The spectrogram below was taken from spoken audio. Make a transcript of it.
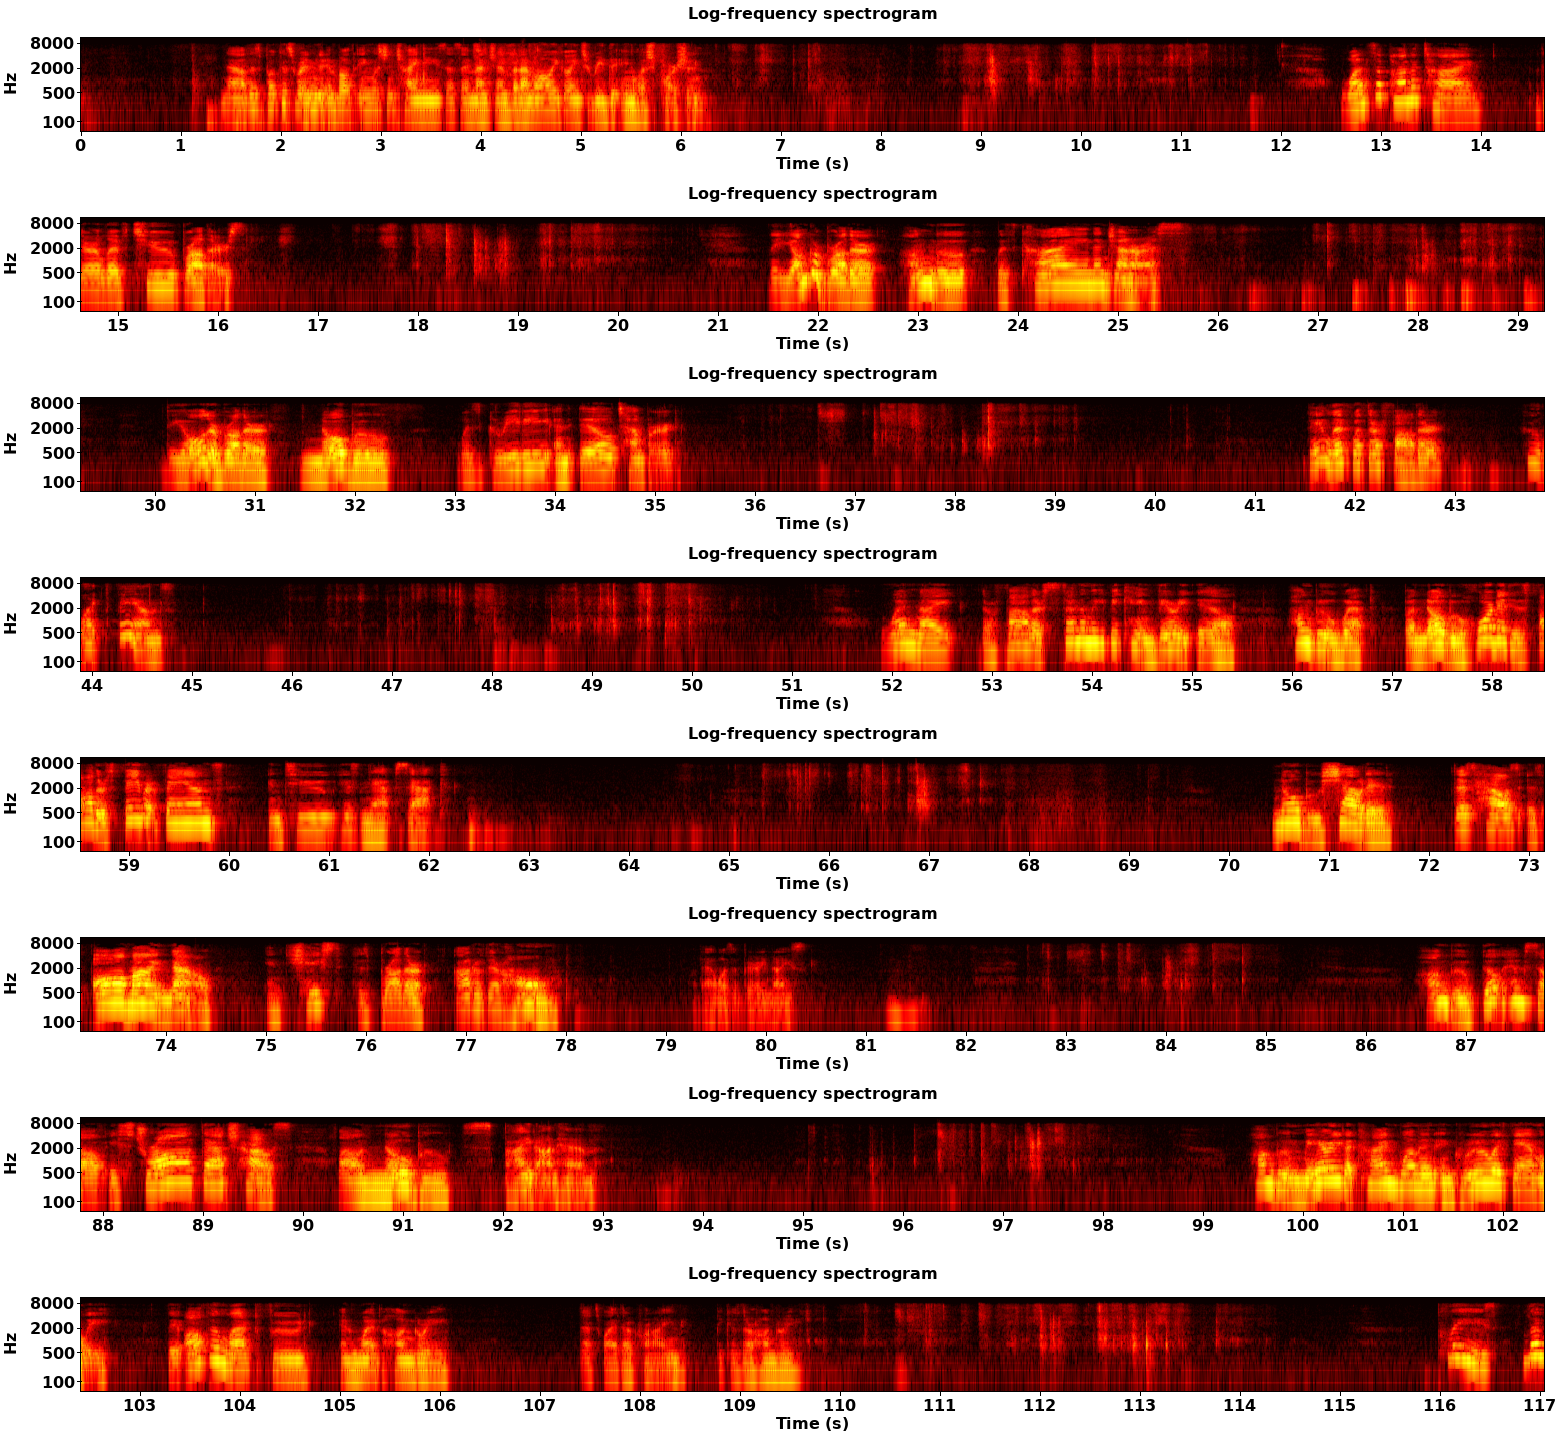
Now, this book is written in both English and Chinese, as I mentioned, but I'm only going to read the English portion. Once upon a time, there lived two brothers. The younger brother, Heungbu, was kind and generous. The older brother, Nolbu, was greedy and ill tempered. They lived with their father, who liked fans. One night, their father suddenly became very ill. Hung Heungbu wept, but Nolbu hoarded his father's favorite fans into his knapsack. Nolbu shouted, This house is all mine now, and chased his brother out of their home. That wasn't very nice. Heungbu built himself a straw thatched house while Nolbu spied on him. Heungbu married a kind woman and grew a family. They often lacked food and went hungry. That's why they're crying, because they're hungry.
